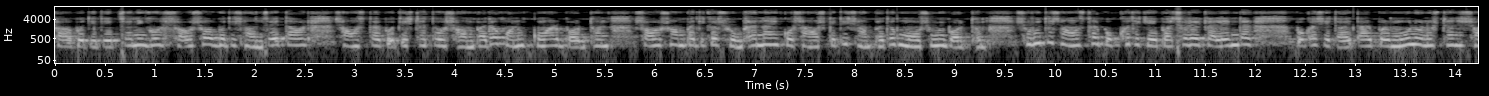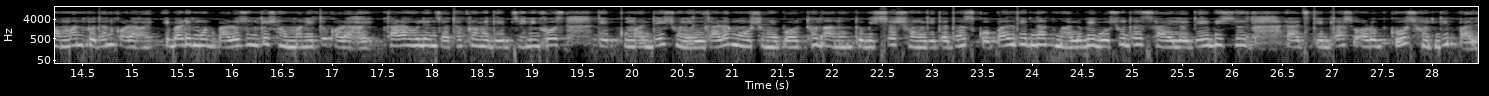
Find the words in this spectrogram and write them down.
সভাপতি দেবযানী ঘোষ সহসভাপতি সঞ্জয় তাওয়ার সংস্থার প্রতিষ্ঠাতা ও সম্পাদক অনুপ কুমার বর্ধন সহ সম্পাদিকা শুভ্রা নায়ক ও সাংস্কৃতিক সম্পাদক মৌসুমী বর্ধন। শুরুতে সংস্থার পক্ষ থেকে এবছরের ক্যালেন্ডার প্রকাশিত হয়। তারপর মূল অনুষ্ঠানে সম্মান প্রদান করা হয়। এবারে মোট বারো জনকে সম্মানিত করা হয়। তারা হলেন যথাক্রমে দেবজেনী ঘোষ, দেবকুমার দে, সুনীল দারা, মৌসুমী বর্ধন, আনন্দ বিশ্বাস, সঙ্গীতা দাস, গোপাল দেবনাথ, মালবী বসু দাস সাইল দে বিশ্বাস, রাজদীপ দাস, অরূপ ঘোষ, সন্দীপ পাল।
